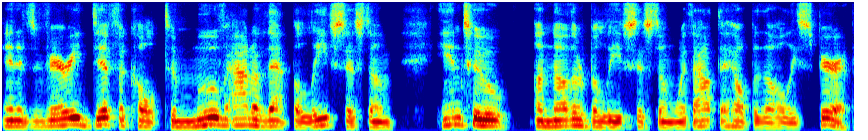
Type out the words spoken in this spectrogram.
And it's very difficult to move out of that belief system into another belief system without the help of the Holy Spirit.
